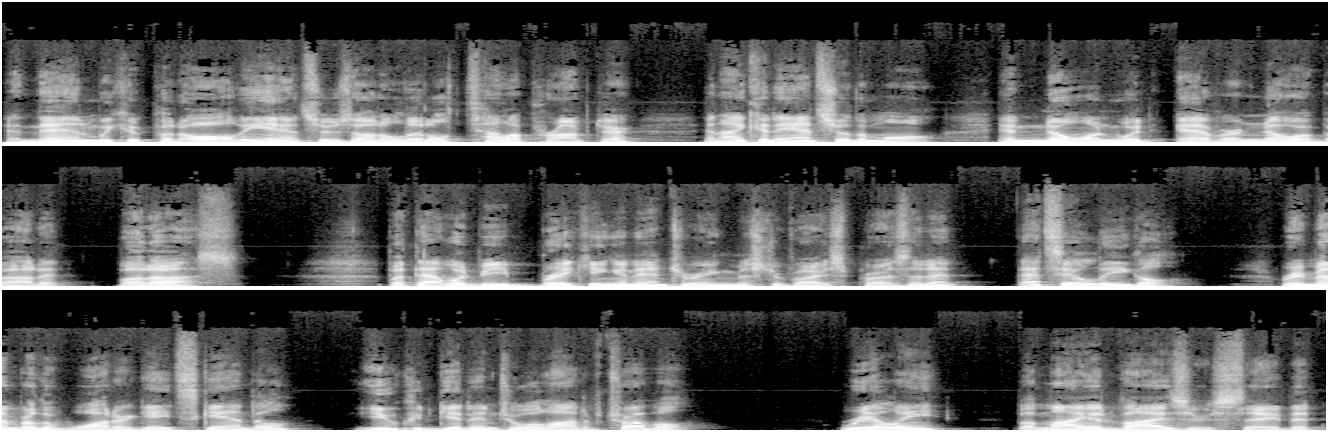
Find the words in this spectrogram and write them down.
And then we could put all the answers on a little teleprompter, and I could answer them all, and no one would ever know about it but us. But that would be breaking and entering, Mr. Vice President. That's illegal. Remember the Watergate scandal? You could get into a lot of trouble. Really? But my advisors say that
